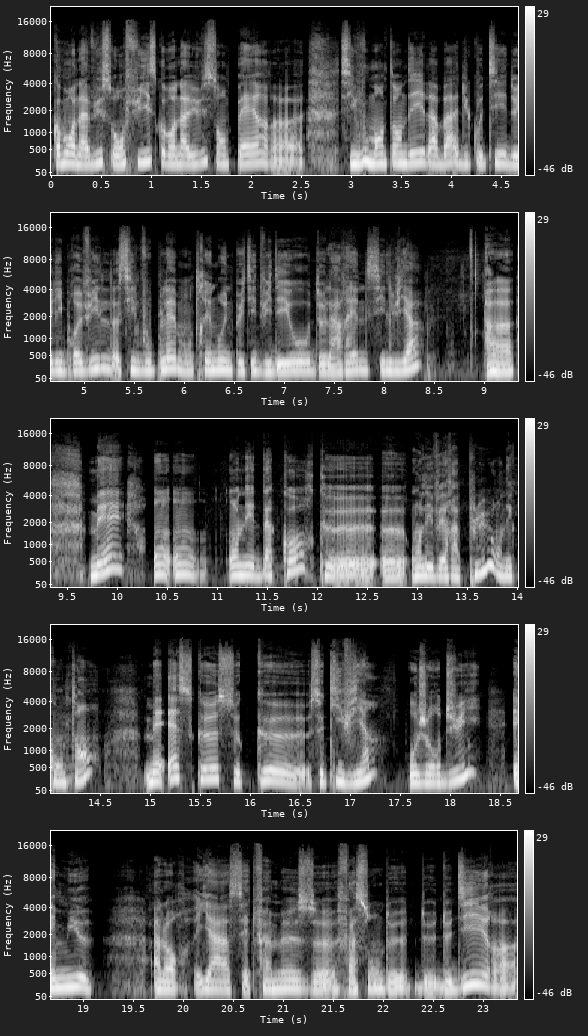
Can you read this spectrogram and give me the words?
comme on a vu son fils, comme on a vu son père. si vous m'entendez là-bas du côté de Libreville, s'il vous plaît, montrez-nous une petite vidéo de la reine Sylvia. Euh, mais on, est d'accord que euh, on les verra plus, on est content. Mais est-ce que ce que ce qui vient aujourd'hui est mieux? Alors, il y a cette fameuse façon de, dire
